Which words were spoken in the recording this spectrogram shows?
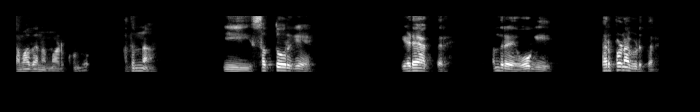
ಸಮಾಧಾನ ಮಾಡಿಕೊಂಡು ಅದನ್ನು ಈ ಸತ್ತೋರಿಗೆ ಎಡೆ ಹಾಕ್ತಾರೆ. ಅಂದರೆ ಹೋಗಿ ತರ್ಪಣ ಬಿಡ್ತಾರೆ.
